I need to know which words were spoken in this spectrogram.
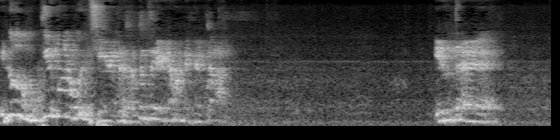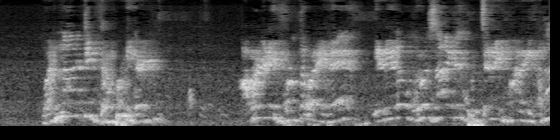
இன்னொரு முக்கியமான ஒரு விஷயம் இந்த சட்டத்தில் என்னவென்று கேட்டால் இந்த பன்னாட்டு கம்பெனிகள் அவர்களை பொறுத்தவரையில இது ஏதோ விவசாயிகள் பிரச்சனை மாதிரி அல்ல.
